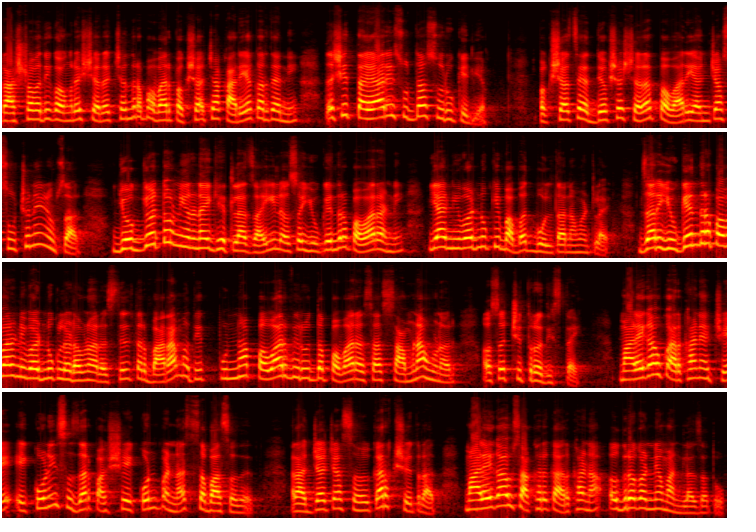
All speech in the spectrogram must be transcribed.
राष्ट्रवादी काँग्रेस शरदचंद्र पवार पक्षाच्या कार्यकर्त्यांनी तशी तयारी सुद्धा सुरू केली आहे. पक्षाचे अध्यक्ष शरद पवार यांच्या सूचनेनुसार योग्य तो निर्णय घेतला जाईल असं युगेंद्र पवारांनी या निवडणुकीबाबत बोलताना म्हटलंय. जर युगेंद्र पवार निवडणूक लढवणार असतील तर बारामतीत पुन्हा पवार विरुद्ध पवार असा सामना होणार असं चित्र दिसतंय. माळेगाव कारखान्याचे एकोणीस हजार पाचशे एकोणपन्नास सभासद आहेत राज्याच्या सहकार क्षेत्रात माळेगाव साखर कारखाना अग्रगण्य मानला जातो.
